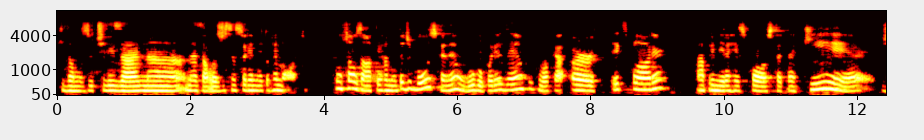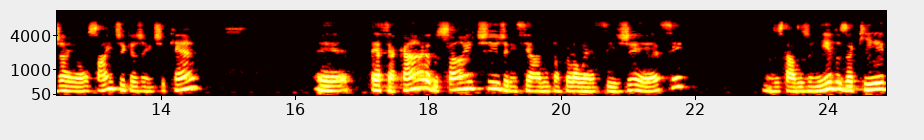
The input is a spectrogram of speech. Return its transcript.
que vamos utilizar na, nas aulas de sensoriamento remoto. Então, só usar a ferramenta de busca, né, o Google, por exemplo, colocar Earth Explorer. A primeira resposta está aqui, é, já é o site que a gente quer. É, essa é a cara do site, gerenciado então pela USGS, nos Estados Unidos. Aqui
